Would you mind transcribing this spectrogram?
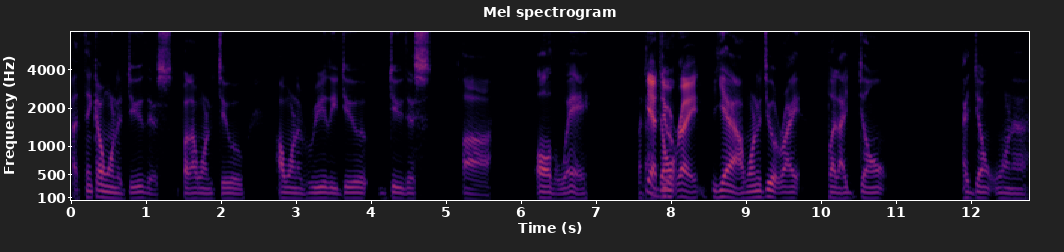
I think I want to do this, but I want to do, I want to really do do this, uh, all the way. But I yeah, do don't, it right. yeah, I want to do it right, but I don't I don't want to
